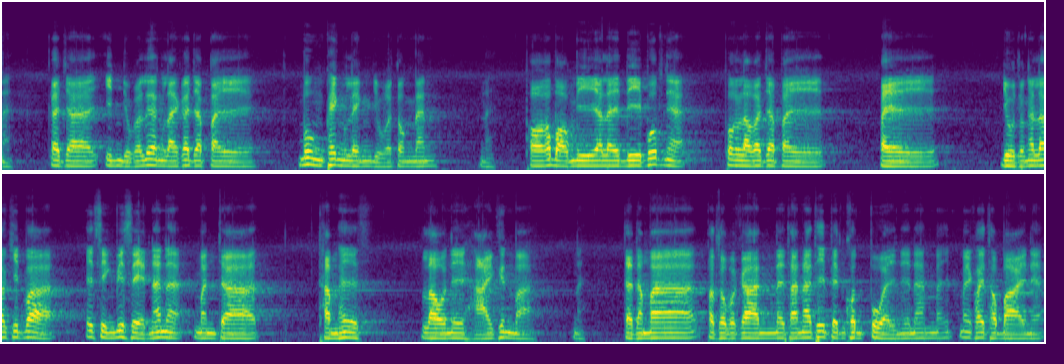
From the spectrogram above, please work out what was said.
นะก็จะอินอยู่กับเรื่องอะไรก็จะไปมุ่งเพ่งเล็งอยู่กับตรงนั้นนะพอเขาบอกมีอะไรดีปุ๊บเนี่ย พวกเราก็จะไปไปอยู่ตรงนั้นแล้วคิดว่าไอ้สิ่งพิเศษนั้นน่ะมันจะทำให้เราเนี่ยหายขึ้นมานะแต่ธรรมาประสบการณ์ในฐานะที่เป็นคนป่วยเนี่ยนะไม่ไม่ค่อยสบายเนี่ย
